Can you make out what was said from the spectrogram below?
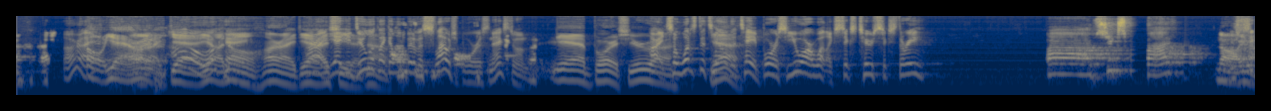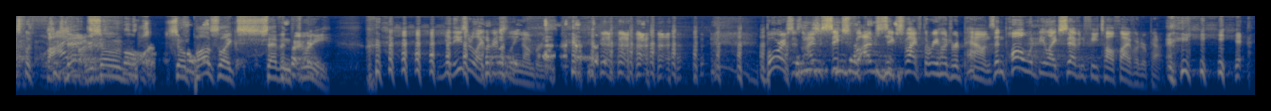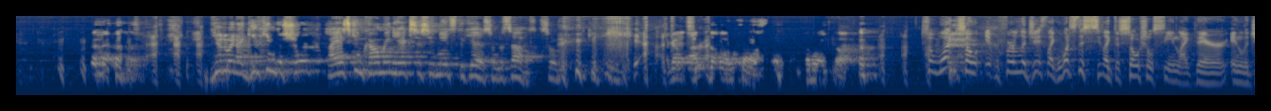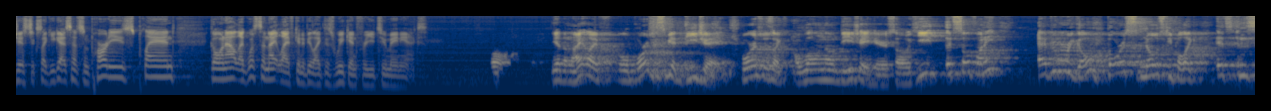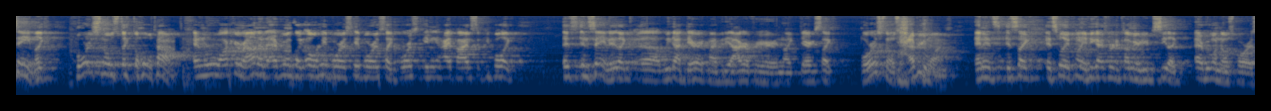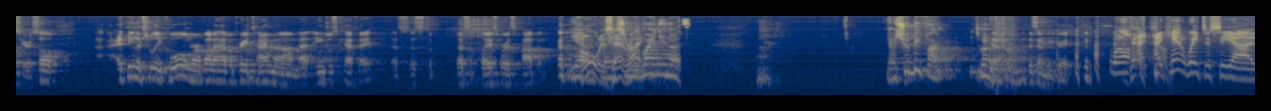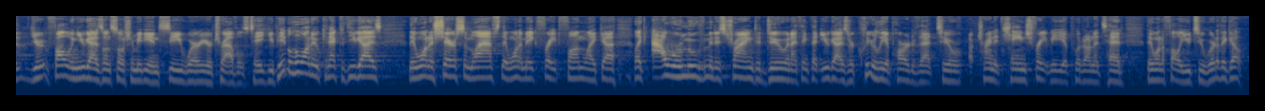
All right. oh yeah. All right. Yeah. Oh, yeah. okay. No. All right. Yeah. All I. Yeah, see you that do look now. like a little bit of a slouch, Boris, next to him. Yeah, Boris. You're. right. uh, So what's the tell yeah. of the tape, Boris? You are what, like six two, six three? Uh, six five. No, You're six foot five. That, so Four. so Paul's like seven three. Yeah, these are like wrestling numbers. Boris is I'm six fi- I'm six five, three hundred pounds. Then Paul would be like seven feet tall, five hundred pounds. Dude, when I give him the shirt, I ask him how many X's he needs to get on the size. So yeah, I got I'm double XL. Double XL. So what? So for logistics, like what's the like the social scene like there in logistics? Like you guys have some parties planned, going out. Like what's the nightlife going to be like this weekend for you two maniacs? Yeah, the nightlife. Well, Boris used to be a DJ. Boris was like a well-known DJ here, so he. It's so funny. Everywhere we go, Boris knows people. Like it's insane. Like Boris knows like the whole town, and we're walking around, and everyone's like, "Oh, hey Boris, hey Boris!" Like Boris is giving high fives to people. Like it's insane. They like uh, we got Derek, my videographer here, and like Derek's like Boris knows everyone, and it's it's like it's really funny. If you guys were to come here, you'd see like everyone knows Boris here. So I think that's really cool, and we're about to have a great time um, at Angels Cafe. That's that's the that's the place where it's popping. yeah. Oh, is that right? Going, you know, yeah, it should be fun. It's gonna be fun. it's gonna be great. Well, I, I can't wait to see uh, you're following you guys on social media and see where your travels take you. People who want to connect with you guys, they want to share some laughs, they want to make freight fun, like uh, like our movement is trying to do. And I think that you guys are clearly a part of that too, trying to change freight media, put it on its head. They want to follow you too. Where do they go?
